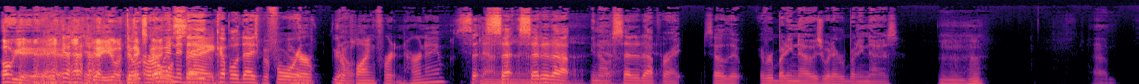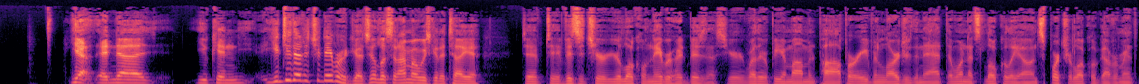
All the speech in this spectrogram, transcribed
Oh, yeah, yeah, yeah. Yeah, you want the Go next go guy in will the day, say- a couple of days before. You're, and, you you're know, applying for it in her name. set, No, set, no, set it no, up. no, You know, yeah, set it up right so that everybody knows what everybody knows. Mm-hmm. Um, yeah, and uh, you can you do that at your neighborhood guys. Listen, I'm always going to tell you to, to visit your, your local neighborhood business, your whether it be a mom and pop or even larger than that, the one that's locally owned. Support your local government.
